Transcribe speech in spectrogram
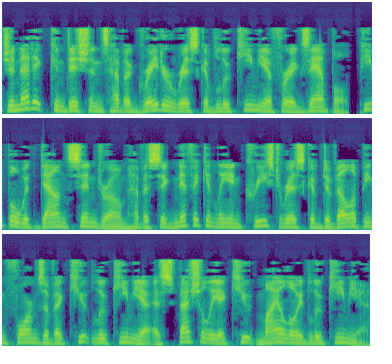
Genetic conditions have a greater risk of leukemia for example, people with Down syndrome have a significantly increased risk of developing forms of acute leukemia especially acute myeloid leukemia,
